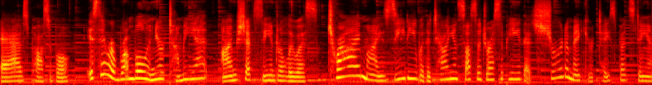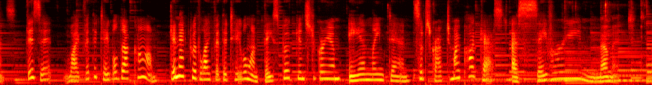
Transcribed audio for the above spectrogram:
as possible. Is there a rumble in your tummy yet? I'm Chef Sandra Lewis. Try my ziti with Italian sausage recipe that's sure to make your taste buds dance. Visit lifeatthetable.com. Connect with Life at the Table on Facebook, Instagram, and LinkedIn. Subscribe to my podcast, A Savory Moment.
